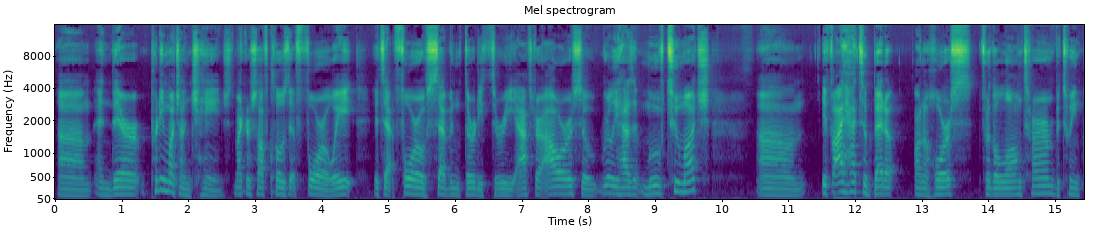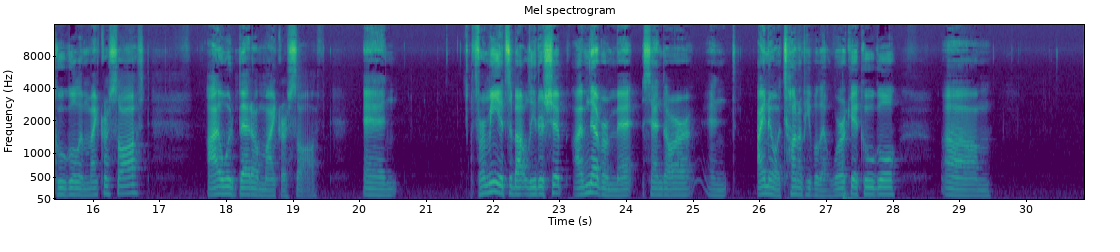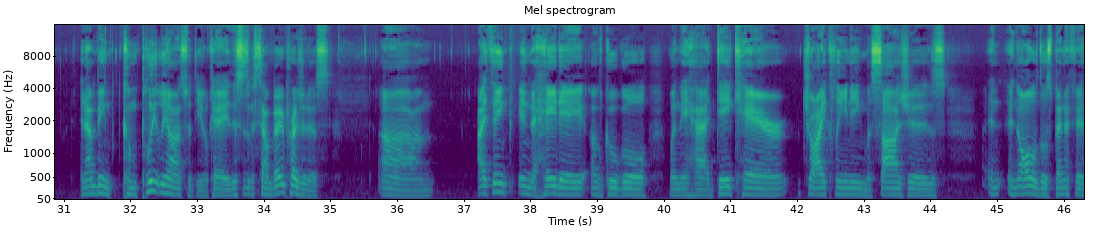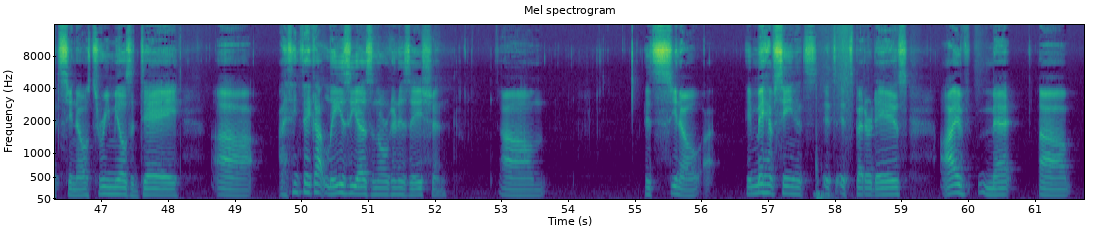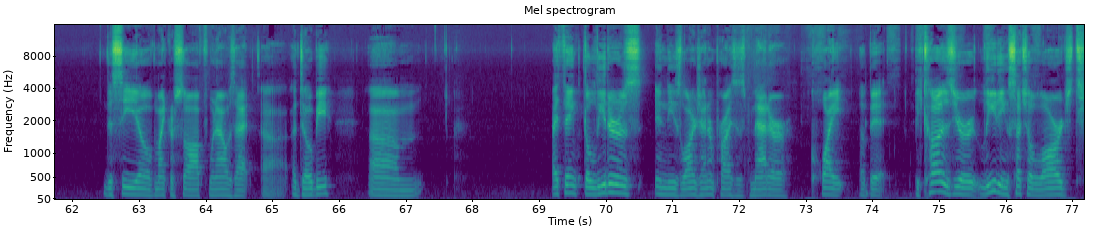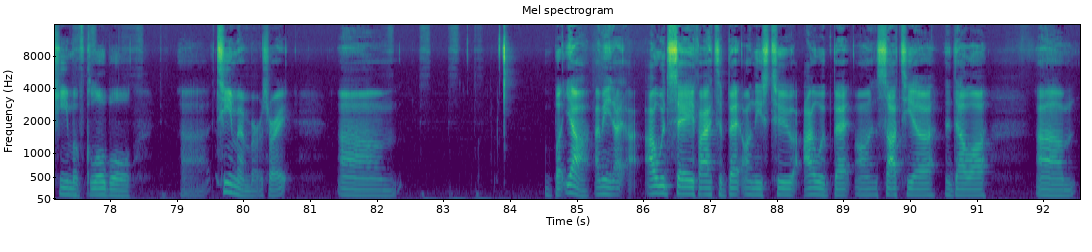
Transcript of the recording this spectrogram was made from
um, and they're pretty much unchanged. Microsoft closed at 408. It's at 407.33 after hours, so really hasn't moved too much. Um, if I had to bet a, on a horse for the long term between Google and Microsoft, I would bet on Microsoft. And for me, it's about leadership. I've never met Sundar, and I know a ton of people that work at Google. Um, and I'm being completely honest with you, okay? This is going to sound very prejudiced. Um, I think in the heyday of Google, when they had daycare, dry cleaning, massages, and, and all of those benefits, you know, three meals a day, uh, I think they got lazy as an organization. Um, it's, you know, it may have seen its, its, its better days. I've met uh, the CEO of Microsoft when I was at uh, Adobe. Um, I think the leaders in these large enterprises matter quite a bit because you're leading such a large team of global uh, team members, right? Um, but yeah, I mean, I I would say if I had to bet on these two, I would bet on Satya Nadella. Um,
